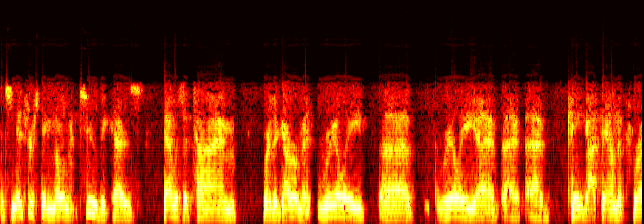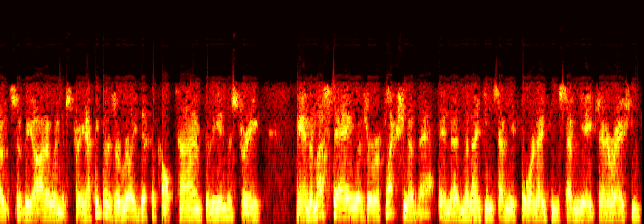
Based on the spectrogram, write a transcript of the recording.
it's an interesting moment too because that was a time where the government really uh, really uh, uh, uh, came got down the throats of the auto industry. And I think it was a really difficult time for the industry. And the Mustang was a reflection of that in the, in the 1974, 1978 generation.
